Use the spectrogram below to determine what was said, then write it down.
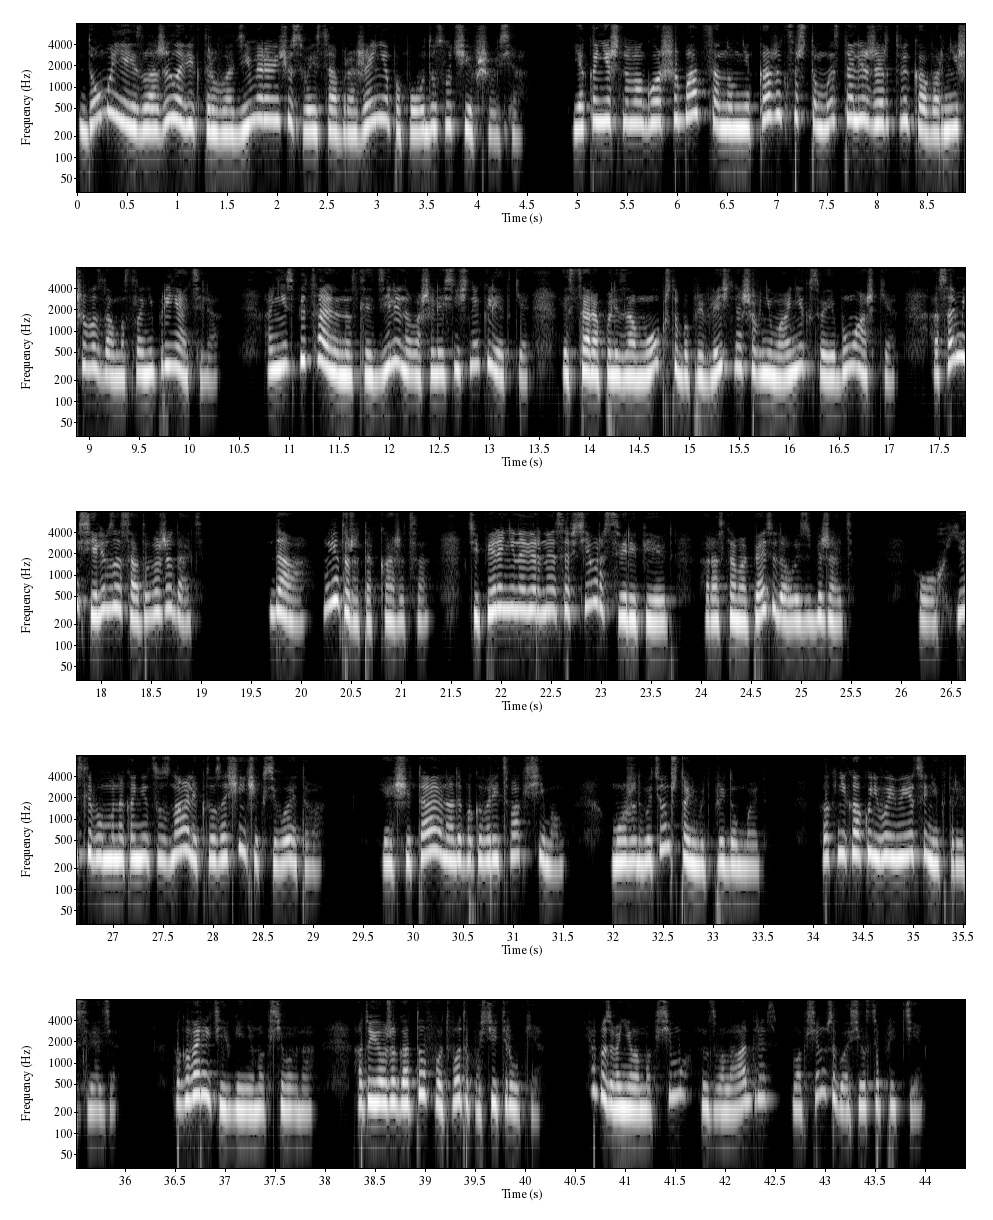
Дома я изложила Виктору Владимировичу свои соображения по поводу случившегося. Я, конечно, могу ошибаться, но мне кажется, что мы стали жертвой коварнейшего замысла неприятеля. Они специально наследили на вашей лестничной клетке и сцарапали замок, чтобы привлечь наше внимание к своей бумажке, а сами сели в засаду выжидать. Да, мне тоже так кажется. Теперь они, наверное, совсем рассверепеют, раз нам опять удалось сбежать. Ох, если бы мы наконец узнали, кто зачинщик всего этого. Я считаю, надо поговорить с Максимом. Может быть, он что-нибудь придумает. Как-никак у него имеются некоторые связи. Поговорите, Евгения Максимовна, а то я уже готов вот-вот опустить руки. Я позвонила Максиму, назвала адрес, Максим согласился прийти.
